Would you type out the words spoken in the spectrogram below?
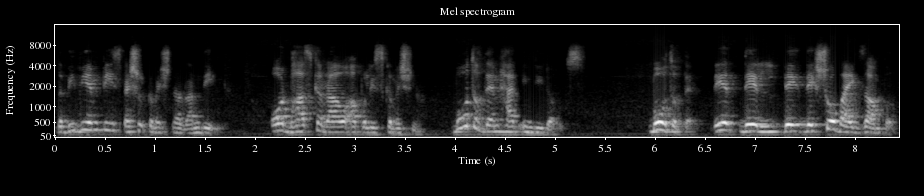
the BBMP Special Commissioner Randeep or Bhaskar Rao, our police commissioner. Both of them have indie dogs. Both of them. They, they, they, they show by example.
